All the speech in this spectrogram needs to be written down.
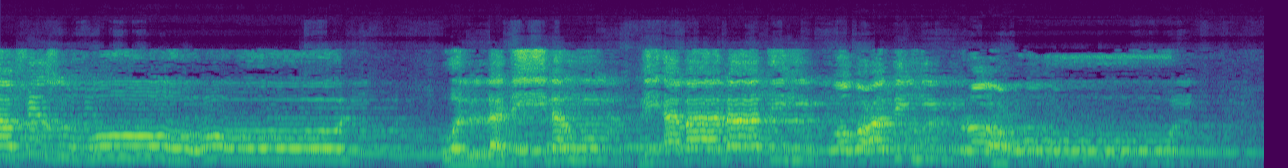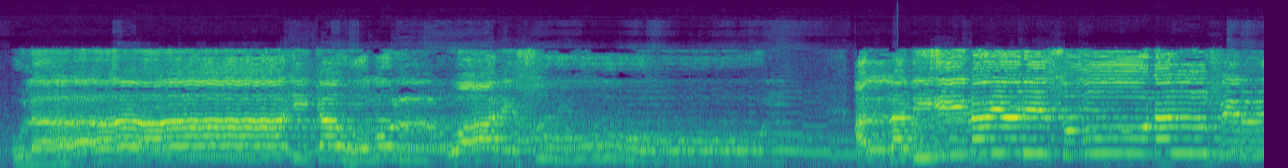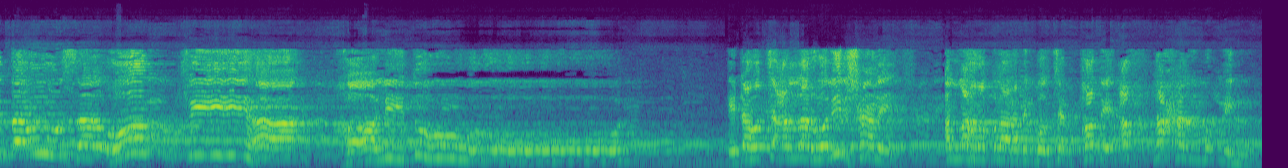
والذين هم لأماناتهم ووعدهم راعون أولئك الذين يرثون الفردوس هم فيها خالدون এটা হচ্ছে আল্লাহর ওলির শানে আল্লাহ রাব্বুল আলামিন বলছেন কদে আফলাহাল মুমিনুন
